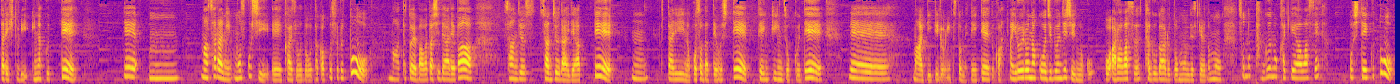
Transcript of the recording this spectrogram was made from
誰一人いなくってでうんまあさらにもう少し、えー、解像度を高くするとまあ、例えば私であれば 30, 30代であって、うん、2人の子育てをして転勤族でで、まあ、IT 企業に勤めていてとか、まあ、いろいろなこう自分自身のこうを表すタグがあると思うんですけれどもそのタグの掛け合わせをしていくと、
